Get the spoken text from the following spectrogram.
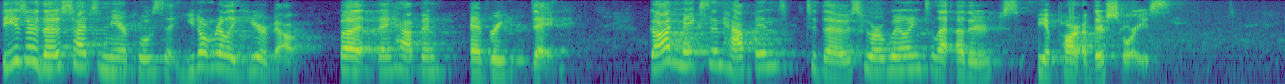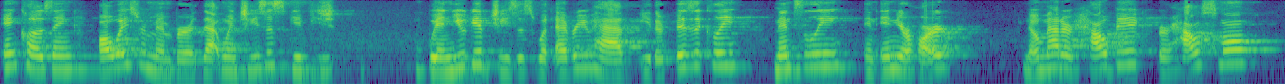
These are those types of miracles that you don't really hear about, but they happen every day. God makes them happen to those who are willing to let others be a part of their stories. In closing, always remember that when Jesus gives you, when you give Jesus whatever you have, either physically, mentally, and in your heart, no matter how big or how small,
